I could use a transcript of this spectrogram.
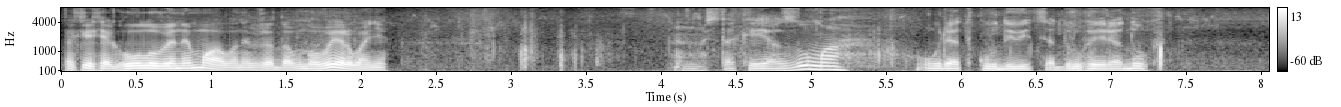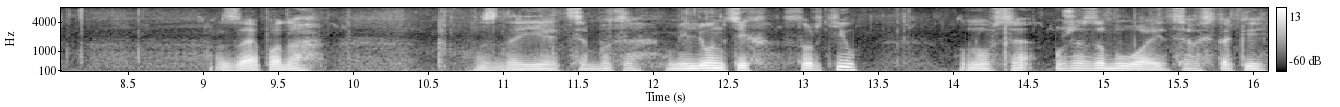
таких як голови немає, вони вже давно вирвані. Ось такий Азума. У рядку, дивіться, другий рядок. зепада. Здається, бо це мільйон цих сортів. Воно все вже забувається. Ось такий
